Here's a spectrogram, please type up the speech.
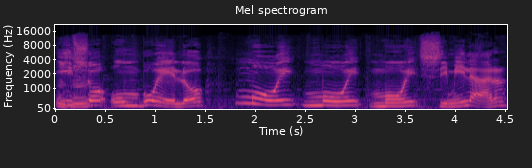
hizo un vuelo muy, muy, muy similar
